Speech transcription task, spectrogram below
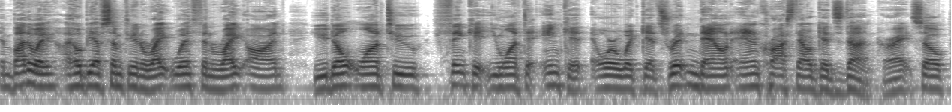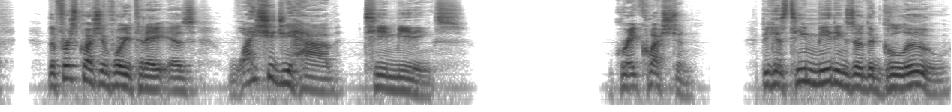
and by the way, I hope you have something to write with and write on. You don't want to think it, you want to ink it, or what gets written down and crossed out gets done. All right. So, the first question for you today is why should you have team meetings? Great question. Because team meetings are the glue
